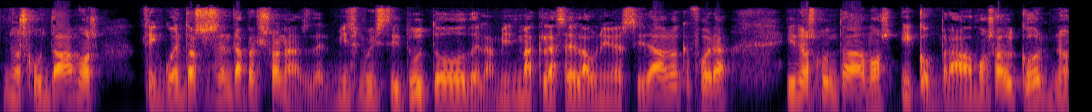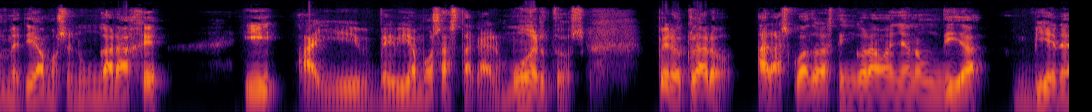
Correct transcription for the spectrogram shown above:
nos juntábamos 50 o 60 personas del mismo instituto, de la misma clase de la universidad o lo que fuera, y nos juntábamos y comprábamos alcohol, nos metíamos en un garaje y ahí bebíamos hasta caer muertos. Pero claro, a las 4 a las 5 de la mañana un día, viene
